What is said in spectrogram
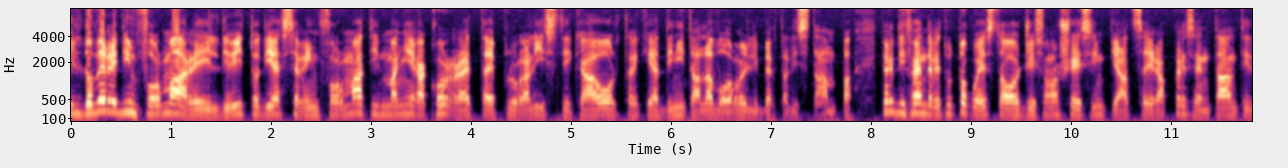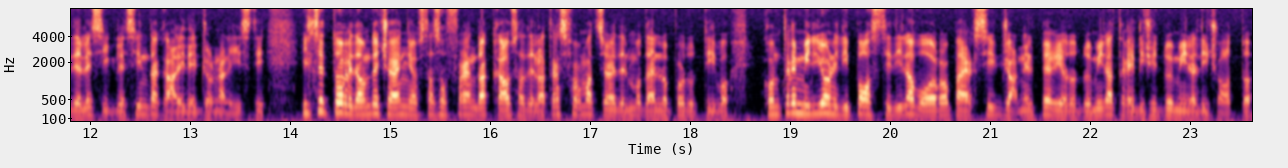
Il dovere di informare e il diritto di essere informati in maniera corretta e pluralistica, oltre che a dignità, lavoro e libertà di stampa. Per difendere tutto questo, oggi sono scesi in piazza i rappresentanti delle sigle sindacali dei giornalisti. Il settore da un decennio sta soffrendo a causa della trasformazione del modello produttivo, con 3 milioni di posti di lavoro persi già nel periodo 2013-2018.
